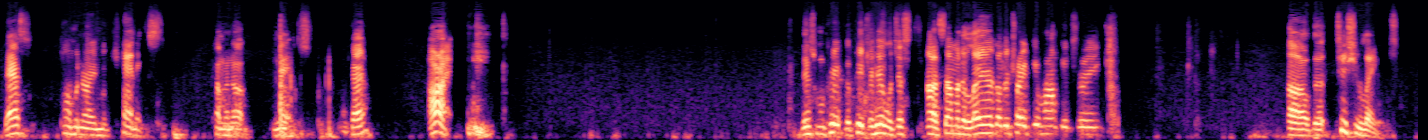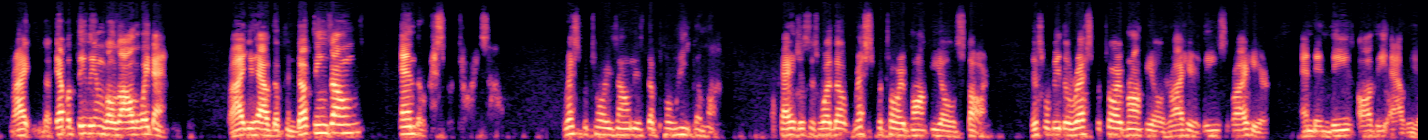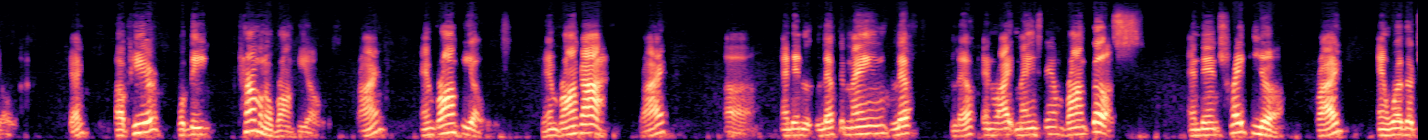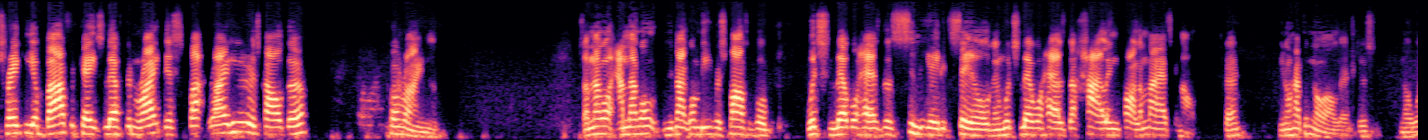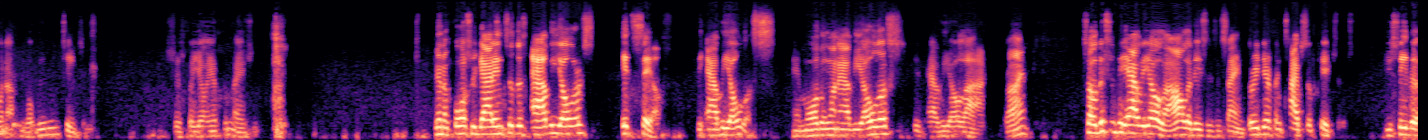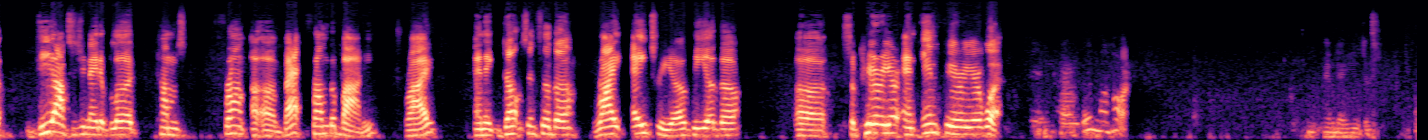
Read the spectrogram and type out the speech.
That's pulmonary mechanics coming up next. Okay. All right. This one, the picture here was just uh, some of the layers of the tracheobronchial tree, uh, the tissue layers, right? The epithelium goes all the way down, right? You have the conducting zone and the respiratory zone. Respiratory zone is the parenchyma. Okay, this is where the respiratory bronchioles start. This will be the respiratory bronchioles right here, these right here. And then these are the alveoli, okay? Up here will be terminal bronchioles, right? And bronchioles, then bronchi, right? Uh, and then left and main, left, left and right main stem bronchus, and then trachea, right? And where the trachea bifurcates left and right, this spot right here is called the carinum. So I'm not going. I'm not going. You're not going to be responsible. Which level has the ciliated cells and which level has the hyaline part? I'm not asking all. Okay, you don't have to know all that. Just know what I, what we've been teaching. Just for your information. Then of course we got into this alveolus itself, the alveolus, and more than one alveolus is alveoli, right? So this is the alveoli. All of these is the same. Three different types of pictures. You see the deoxygenated blood comes from uh, uh, back from the body, right? And it dumps into the right atria via the uh, superior and inferior what? Where's my heart?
